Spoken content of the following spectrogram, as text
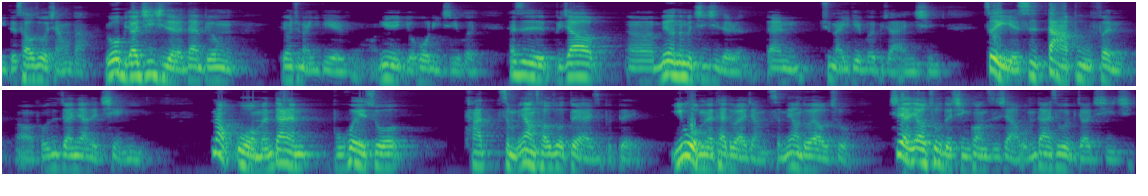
你的操作想法，如果比较积极的人，但不用不用去买 ETF，因为有获利机会。但是比较呃没有那么积极的人，但去买 ETF 会比较安心。这也是大部分啊、投资专家的建议。那我们当然不会说他怎么样操作对还是不对，以我们的态度来讲，怎么样都要做。既然要做的情况之下，我们当然是会比较积极。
